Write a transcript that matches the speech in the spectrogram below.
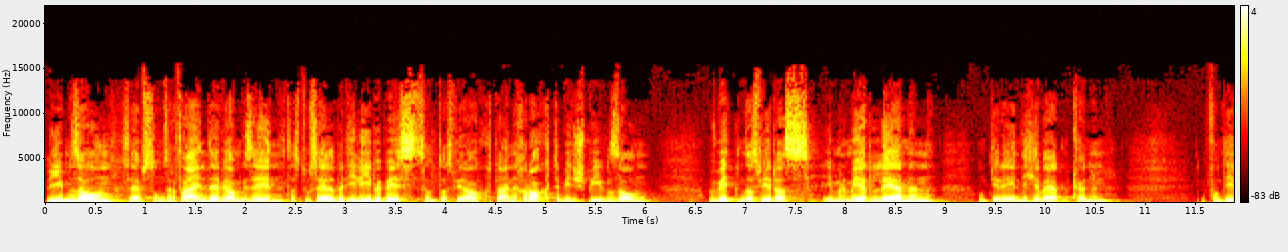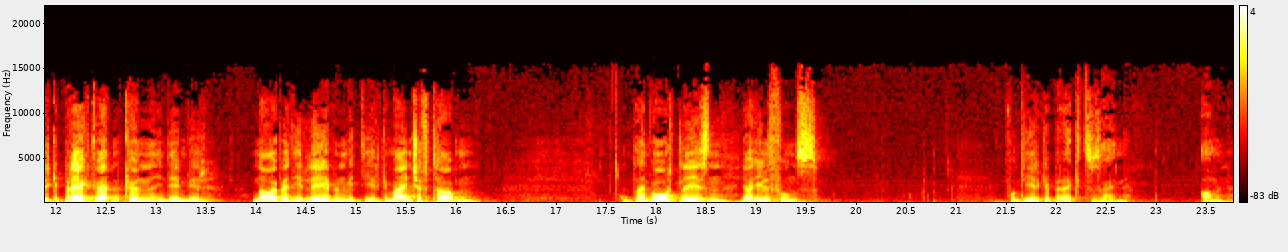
lieben sollen, selbst unsere Feinde. Wir haben gesehen, dass du selber die Liebe bist und dass wir auch deinen Charakter widerspiegeln sollen. Wir bitten, dass wir das immer mehr lernen und dir ähnlicher werden können von dir geprägt werden können, indem wir nahe bei dir leben, mit dir Gemeinschaft haben, dein Wort lesen. Ja, hilf uns, von dir geprägt zu sein. Amen.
